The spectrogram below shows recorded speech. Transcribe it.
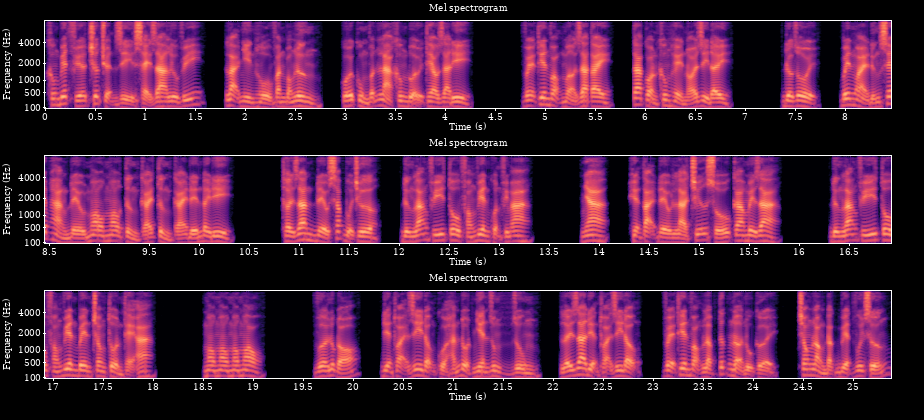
không biết phía trước chuyện gì xảy ra lưu vĩ, lại nhìn hồ văn bóng lưng, cuối cùng vẫn là không đuổi theo ra đi. Vệ thiên vọng mở ra tay, ta còn không hề nói gì đây. Được rồi, bên ngoài đứng xếp hàng đều mau mau từng cái từng cái đến đây đi. Thời gian đều sắp buổi trưa, đừng lãng phí tô phóng viên quận phim a. Nha, hiện tại đều là chữ số camera. Đừng lãng phí tô phóng viên bên trong tồn thẻ a. Mau mau mau mau. Vừa lúc đó điện thoại di động của hắn đột nhiên rung rung, lấy ra điện thoại di động, vệ thiên vọng lập tức nở nụ cười, trong lòng đặc biệt vui sướng,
